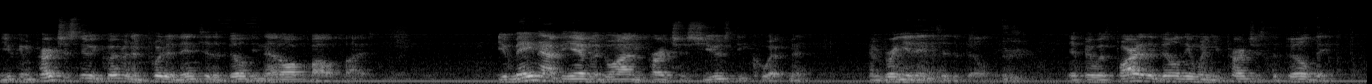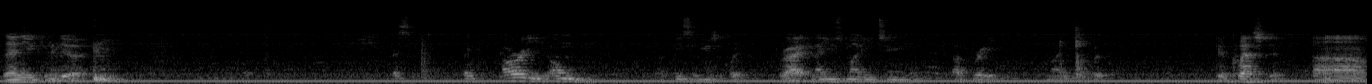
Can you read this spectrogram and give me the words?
you can purchase new equipment and put it into the building, that all qualifies. You may not be able to go out and purchase used equipment and bring it into the building. If it was part of the building when you purchased the building, then you can do it. That's, like, I already own a piece of used equipment. Right, And I use money to upgrade my used equipment. good question. Um,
